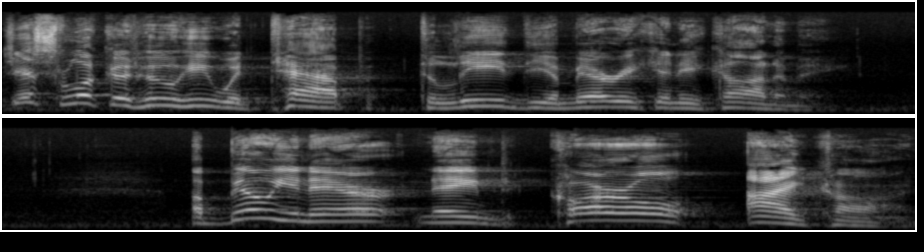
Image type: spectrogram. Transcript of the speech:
Just look at who he would tap to lead the American economy. A billionaire named Carl Icahn.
